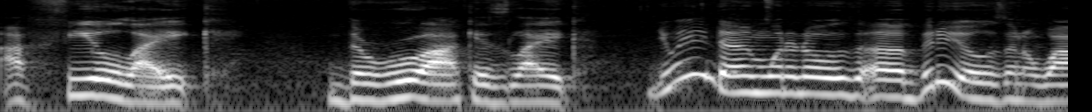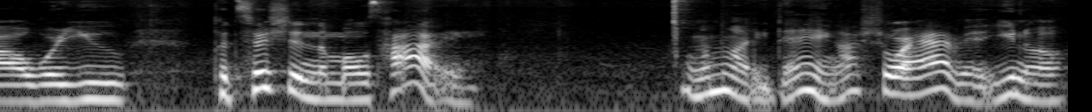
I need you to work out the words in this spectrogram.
I feel like the Ruach is like, you ain't done one of those uh, videos in a while where you petition the Most High. And I'm like, dang, I sure haven't. You know,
